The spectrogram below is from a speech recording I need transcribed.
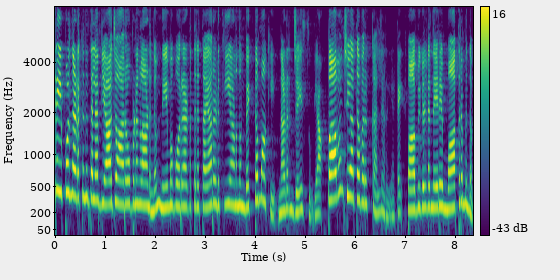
നേരെ ഇപ്പോൾ നടക്കുന്നതെല്ലാം വ്യാജ ആരോപണങ്ങളാണെന്നും നിയമ പോരാട്ടത്തിന് തയ്യാറെടുക്കുകയാണെന്നും വ്യക്തമാക്കി നടൻ ജയസൂര്യ. പാപം ചെയ്യാത്തവർ കല്ലെറിയട്ടെ. പാപികളുടെ നേരെ മാത്രമെന്നും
